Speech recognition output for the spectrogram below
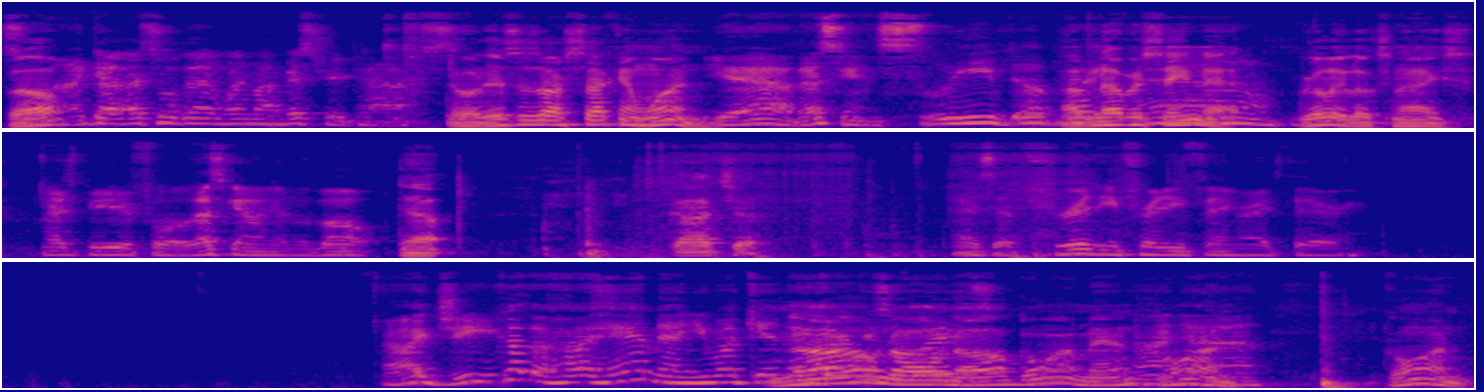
so Well- I got. I sold that in one of my mystery packs. Oh, this is our second one. Yeah, that's getting sleeved up. I've right never seen that. Really looks nice. That's beautiful. That's going in the vault. Yep. Gotcha. That's a pretty, pretty thing right there. All right, G, you got the hot hand, man. You want to get in No, no, no. Go on, man. Go on. Go on.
